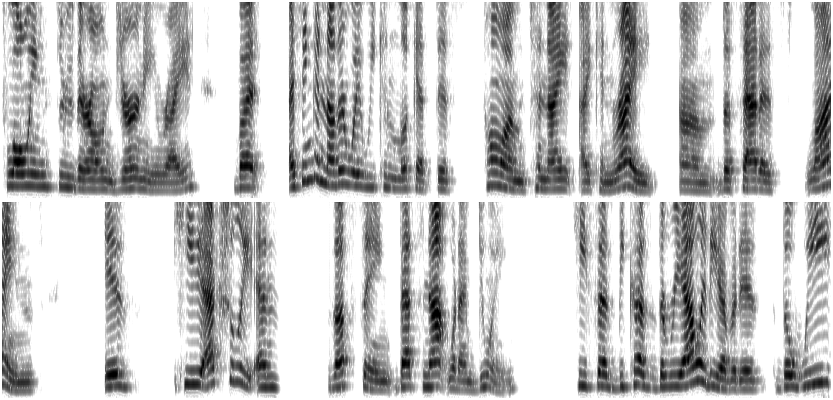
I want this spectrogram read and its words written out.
flowing through their own journey, right? But I think another way we can look at this poem, Tonight I Can Write, um, the saddest lines, is he actually ends up saying, That's not what I'm doing. He says, Because the reality of it is, the we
